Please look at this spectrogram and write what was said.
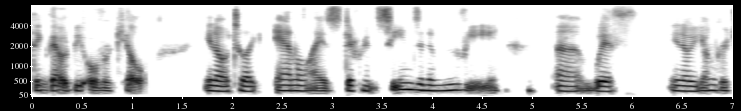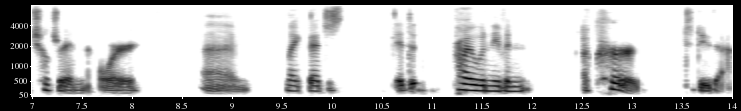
think that would be overkill, you know, to like analyze different scenes in a movie um, with, you know, younger children or um, like that just, it probably wouldn't even occur to do that.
